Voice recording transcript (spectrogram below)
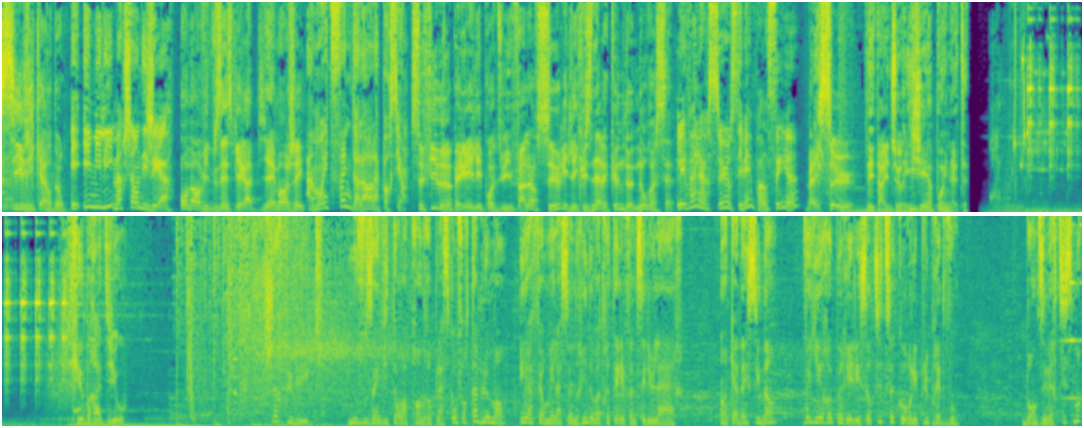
Ici Ricardo. Et Émilie, marchand d'IGA. On a envie de vous inspirer à bien manger. À moins de 5 la portion. Suffit de repérer les produits valeurs sûres et de les cuisiner avec une de nos recettes. Les valeurs sûres, c'est bien pensé, hein? Bien sûr! Détails sur IGA.net. Cube Radio. Cher public, nous vous invitons à prendre place confortablement et à fermer la sonnerie de votre téléphone cellulaire. En cas d'incident, veuillez repérer les sorties de secours les plus près de vous. Bon divertissement.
